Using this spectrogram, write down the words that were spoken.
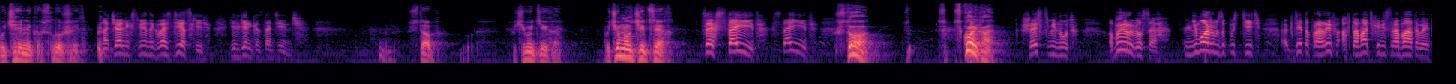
Бучельников слушает. Начальник смены Гвоздецкий, Евгений Константинович. Стоп. Почему тихо? Почему молчит цех? Цех стоит, стоит. Что? С- Сколько? Шесть минут. Вырубился. Не можем запустить. Где-то прорыв, автоматика не срабатывает.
